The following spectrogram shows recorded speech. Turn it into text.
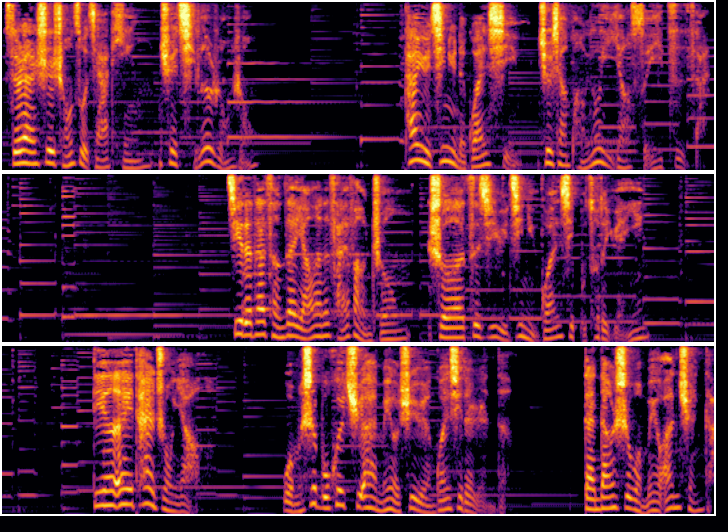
虽然是重组家庭，却其乐融融。他与妻女的关系就像朋友一样随意自在。记得他曾在杨澜的采访中说自己与继女关系不错的原因：DNA 太重要了，我们是不会去爱没有血缘关系的人的。但当时我没有安全感，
